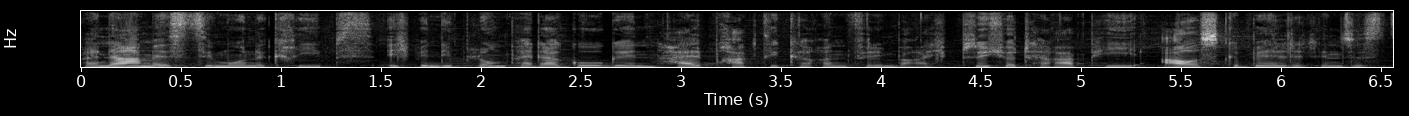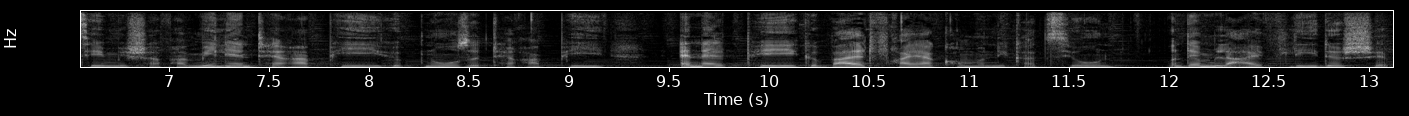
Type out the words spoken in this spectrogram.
Mein Name ist Simone Kriebs, ich bin Diplompädagogin, Heilpraktikerin für den Bereich Psychotherapie, ausgebildet in systemischer Familientherapie, Hypnosetherapie, NLP, gewaltfreier Kommunikation und im Life Leadership.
